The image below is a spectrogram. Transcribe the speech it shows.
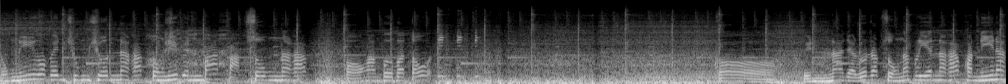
ตรงนี้ก็เป็นชุมชนนะครับ ตรงนี้เป็นบ้านปากทรงนะครับ ของอำเภอพะโตะก็เป็นน่าจะรถรับส่งนักเรียนนะครับคันนี้นะ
